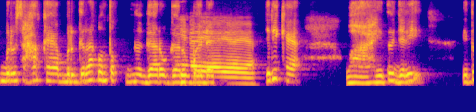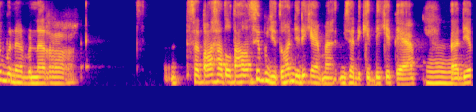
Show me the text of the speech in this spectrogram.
berusaha kayak bergerak untuk ngegaruk-garuk yeah, badan. yeah, yeah, yeah. jadi kayak wah itu jadi itu benar-benar setelah satu tahun sih puji Tuhan jadi kayak bisa dikit-dikit ya. Hmm. Uh, dia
